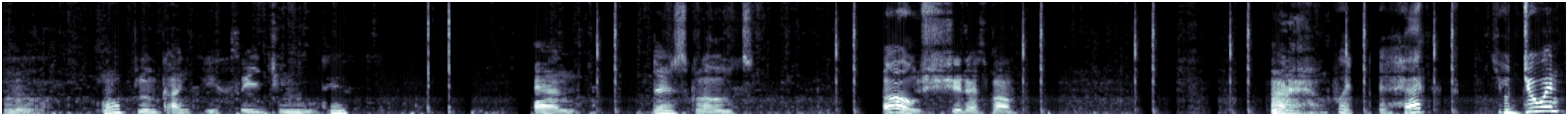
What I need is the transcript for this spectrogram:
Hmm. No blue kind is this. And this close. Oh shit, that's bomb. what the heck? You doing?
